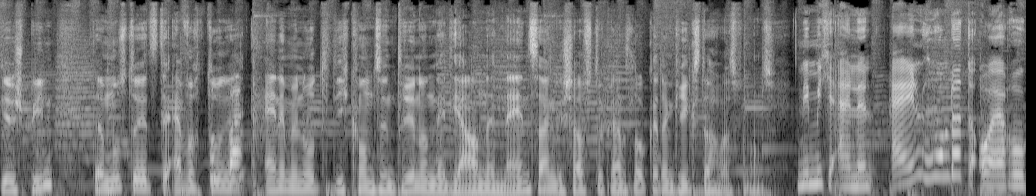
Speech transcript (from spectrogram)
dir spielen. Da musst du jetzt einfach du eine Minute dich konzentrieren und nicht Ja und nicht Nein sagen. Das schaffst du ganz locker, dann kriegst du auch was von uns. Nämlich einen 100 Euro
